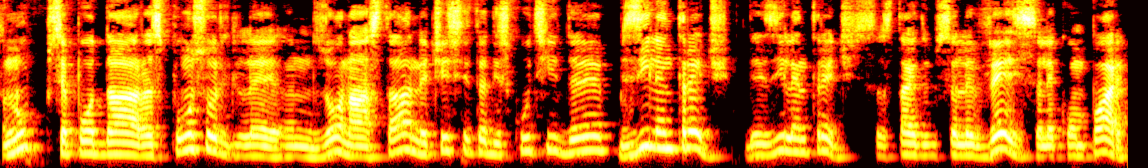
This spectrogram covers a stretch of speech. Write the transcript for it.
Nu se pot da răspunsurile în zona asta, necesită discuții de zile întregi, de zile întregi, să stai, să le vezi, să le compari.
